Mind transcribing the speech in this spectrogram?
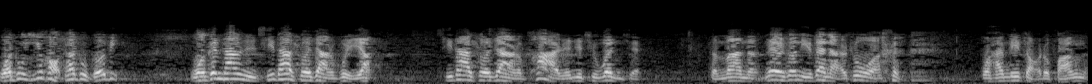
我住一号，他住隔壁。我跟他们其他说相声不一样，其他说相声怕人家去问去，怎么办呢？那个时候你在哪儿住啊？我还没找着房呢。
